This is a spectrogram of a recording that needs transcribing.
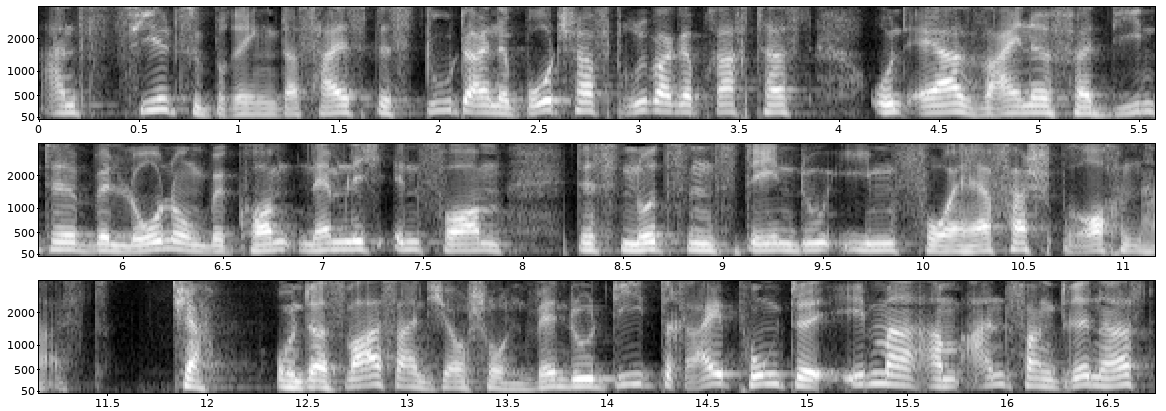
ans Ziel zu bringen. Das heißt, bis du deine Botschaft rübergebracht hast und er seine verdiente Belohnung bekommt, nämlich in Form des Nutzens, den du ihm vorher versprochen hast. Tja, und das war's eigentlich auch schon. Wenn du die drei Punkte immer am Anfang drin hast,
